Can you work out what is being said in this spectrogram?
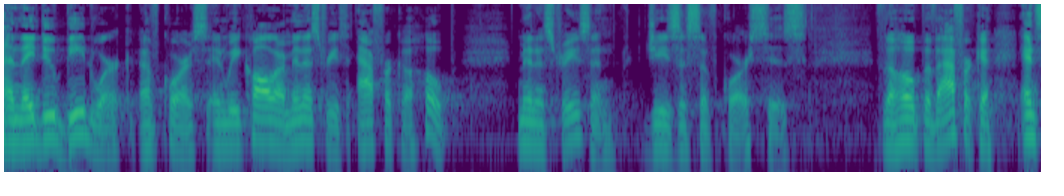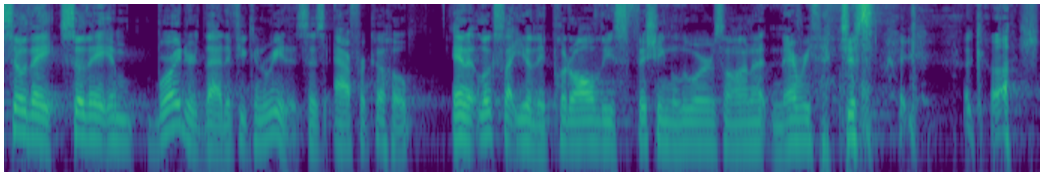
And they do beadwork, of course, and we call our ministries Africa Hope Ministries. And Jesus, of course, is the hope of Africa. And so they, so they embroidered that, if you can read it. It says Africa Hope. And it looks like, you know, they put all these fishing lures on it and everything. Just like, gosh,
